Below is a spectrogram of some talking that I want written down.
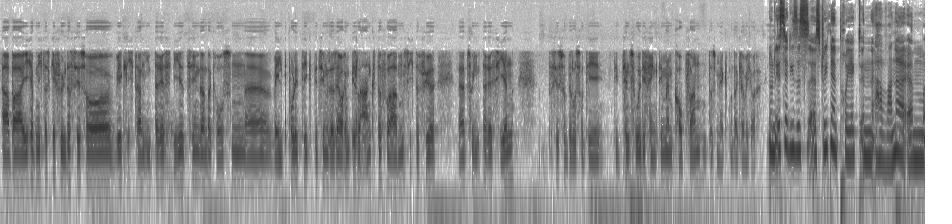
Aber ich habe nicht das Gefühl, dass sie so wirklich daran interessiert sind an der großen äh, Weltpolitik, beziehungsweise auch ein bisschen Angst davor haben, sich dafür zu interessieren das ist so ein bisschen so die, die Zensur, die fängt immer im Kopf an und das merkt man da, glaube ich, auch. Nun ist ja dieses äh, StreetNet-Projekt in Havanna, ähm,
